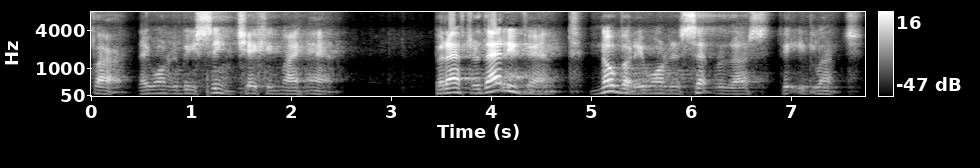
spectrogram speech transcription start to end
fire. They wanted to be seen shaking my hand. But after that event, nobody wanted to sit with us to eat lunch.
